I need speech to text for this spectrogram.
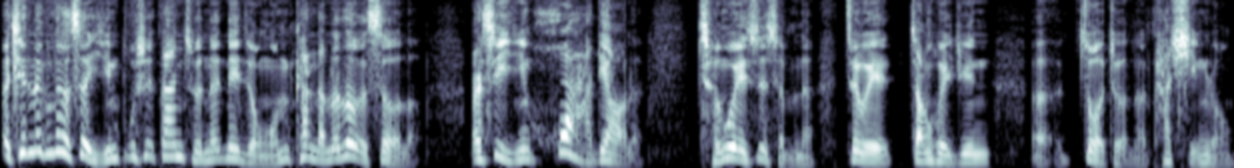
而且那个垃圾已经不是单纯的那种我们看到的垃圾了，而是已经化掉了，成为是什么呢？这位张慧君呃作者呢，他形容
